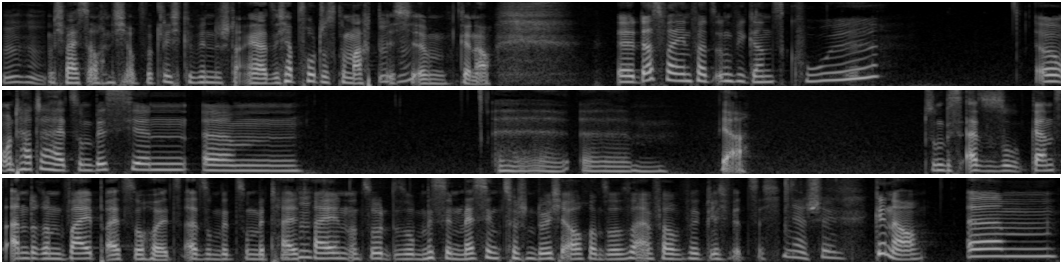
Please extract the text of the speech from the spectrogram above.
Mhm. Ich weiß auch nicht, ob wirklich Gewindestangen. Ja, also ich habe Fotos gemacht. Ich, ähm, genau. Äh, das war jedenfalls irgendwie ganz cool äh, und hatte halt so ein bisschen, ähm, äh, ähm, ja, so ein bisschen, also so ganz anderen Vibe als so Holz, also mit so Metallteilen und so, so ein bisschen Messing zwischendurch auch und so. War einfach wirklich witzig. Ja, schön. Genau. Ähm,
